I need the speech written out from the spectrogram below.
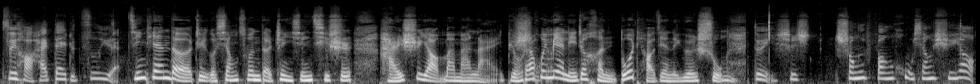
最好还带着资源。今天的这个乡村的振兴，其实还是要慢慢来，比如它会面临着很多条件的约束，对，是。双方互相需要，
